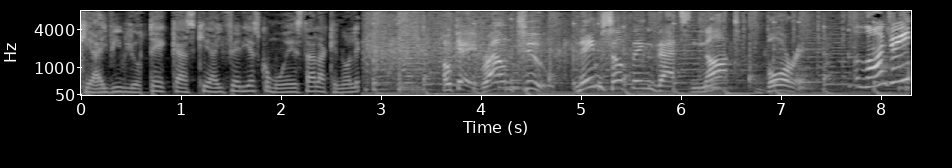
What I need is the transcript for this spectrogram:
que hay bibliotecas, que hay ferias como esta a la que no le... Okay, round two. Name something that's not boring. A laundry?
